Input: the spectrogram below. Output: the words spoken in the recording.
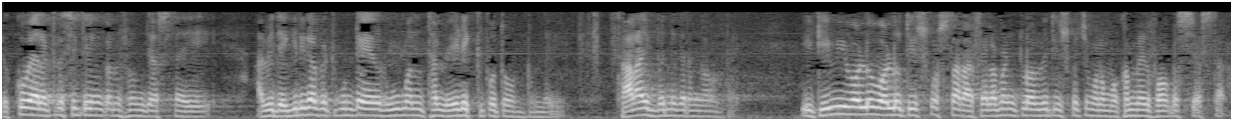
ఎక్కువ ఎలక్ట్రిసిటీని కన్సూమ్ చేస్తాయి అవి దగ్గరగా పెట్టుకుంటే రూమ్ అంతా వేడెక్కిపోతూ ఉంటుంది. చాలా ఇబ్బందికరంగా ఉంటాయి. ఈ టీవీ వాళ్ళు వాళ్ళు తీసుకొస్తారు. ఆ ఫిలమెంట్లో అవి తీసుకొచ్చి మన ముఖం మీద ఫోకస్ చేస్తారు.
